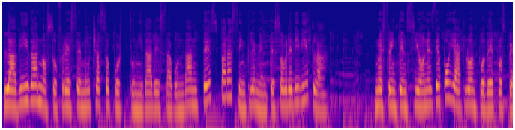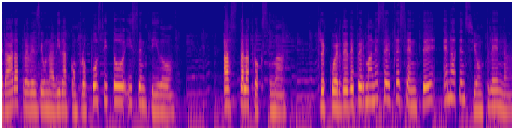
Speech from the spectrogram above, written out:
La vida nos ofrece muchas oportunidades abundantes para simplemente sobrevivirla. Nuestra intención es de apoyarlo en poder prosperar a través de una vida con propósito y sentido. Hasta la próxima. Recuerde de permanecer presente en atención plena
